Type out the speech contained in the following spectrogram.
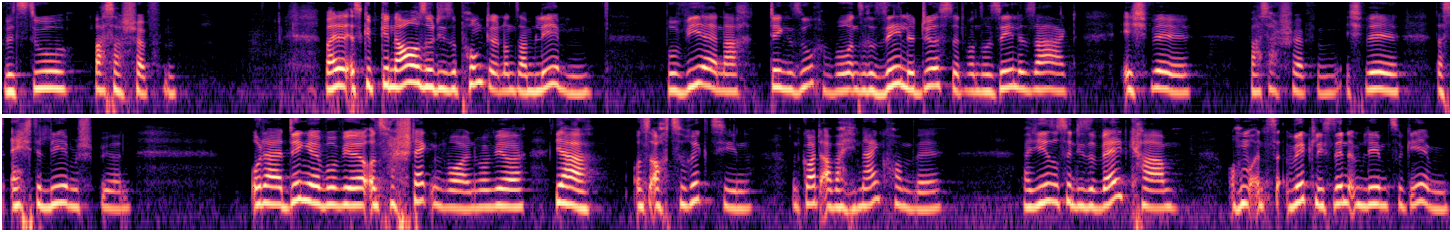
willst du Wasser schöpfen? Weil es gibt genauso diese Punkte in unserem Leben, wo wir nach Dingen suchen, wo unsere Seele dürstet, wo unsere Seele sagt, ich will Wasser schöpfen, ich will das echte Leben spüren. Oder Dinge, wo wir uns verstecken wollen, wo wir ja uns auch zurückziehen und Gott aber hineinkommen will, weil Jesus in diese Welt kam, um uns wirklich Sinn im Leben zu geben.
